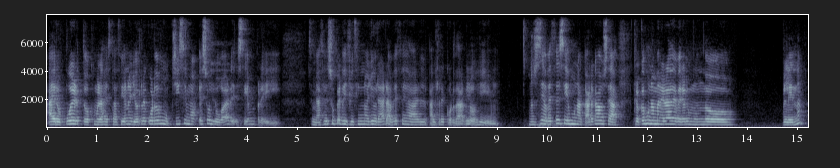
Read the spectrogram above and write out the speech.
aeropuertos, como las estaciones. Yo recuerdo muchísimo esos lugares siempre y se me hace súper difícil no llorar a veces al, al recordarlos y no sé si a veces sí es una carga, o sea, creo que es una manera de ver el mundo plena,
